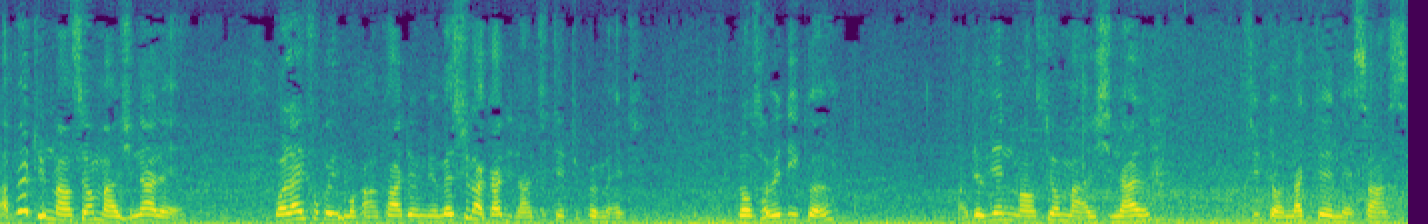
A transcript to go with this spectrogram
Après, une mention marginale. Hein. Bon, là, il faut que je me rencadre mieux. Mais sur la carte d'identité, tu peux mettre. Donc, ça veut dire que ça devient une mention marginale sur ton acte de naissance.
